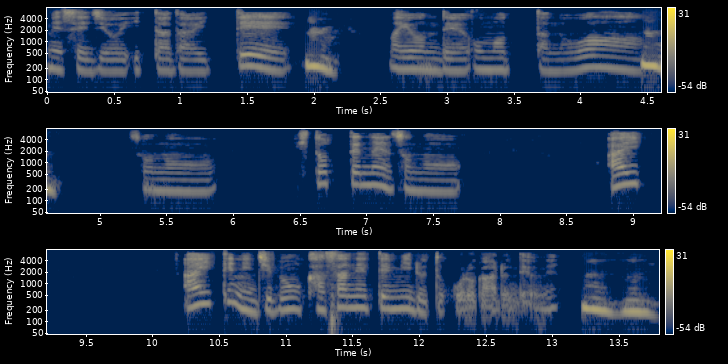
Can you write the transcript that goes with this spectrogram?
メッセージをいただいて、うん。まあ読んで思ったのは、うん。その、人ってね、その、相、相手に自分を重ねてみるところがあるんだよね。うん。うん。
